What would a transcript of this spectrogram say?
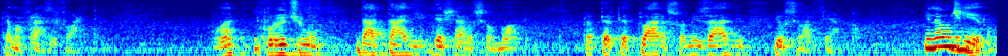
Que é uma frase forte. É? E por último, datar e deixar o seu nome, para perpetuar a sua amizade e o seu afeto. E não dinheiro.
